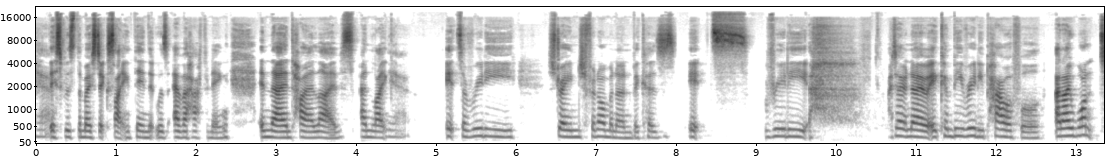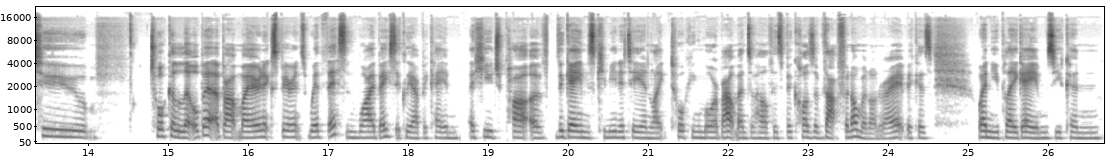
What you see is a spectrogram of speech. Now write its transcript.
yeah. this was the most exciting thing that was ever happening in their entire lives and like yeah. it's a really strange phenomenon because it's really I don't know, it can be really powerful. And I want to talk a little bit about my own experience with this and why basically I became a huge part of the games community and like talking more about mental health is because of that phenomenon, right? Because when you play games, you can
